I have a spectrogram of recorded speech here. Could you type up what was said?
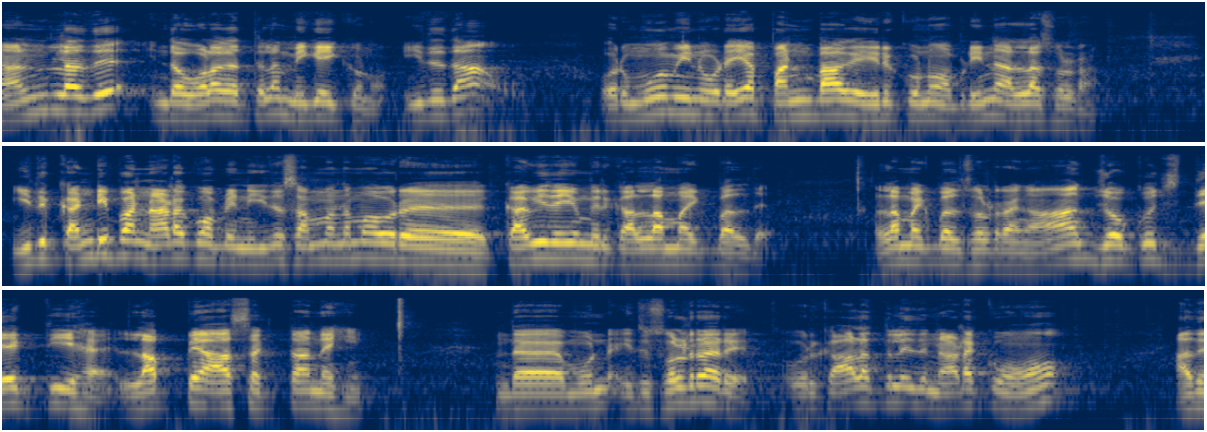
நல்லது இந்த உலகத்தில் மிகைக்கணும். இதுதான் ஒரு மூமியினுடைய பண்பாக இருக்கணும் அப்படின்னு நல்லா சொல்கிறான் இது கண்டிப்பாக நடக்கும் அப்படின்னு. இது சம்மந்தமாக ஒரு கவிதையும் இருக்குது அல்லாமா இக்பால்து. அல்லாமா இக்பால் சொல்கிறாங்க ஆக் ஜோ குச் தேக்தி ஹை லப்பே ஆசக்தா நஹி. இந்த முன் இது சொல்கிறாரு ஒரு காலத்தில் இது நடக்கும். அது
